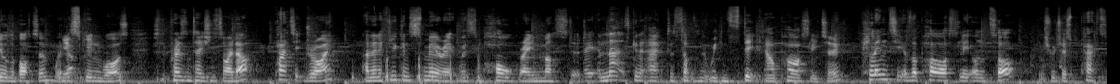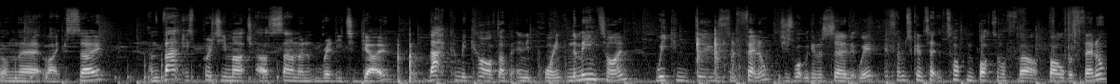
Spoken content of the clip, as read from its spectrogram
still the bottom where Yep. the skin was. So the presentation side up, pat it dry, and then if you can smear it with some whole grain mustard. Okay, And that's going to act as something that we can stick our parsley to. Plenty of the parsley on top, which we'll just pat on there like so. And that is pretty much our salmon ready to go. That can be carved up at any point. In the meantime, we can do some fennel, which is what we're going to serve it with. So I'm just going to take the top and bottom of our bulb of fennel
